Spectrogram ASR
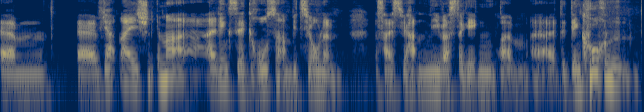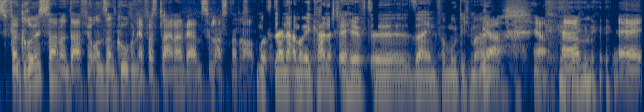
Ähm, äh, wir hatten eigentlich schon immer allerdings sehr große Ambitionen. Das heißt, wir hatten nie was dagegen, ähm, äh, den Kuchen zu vergrößern und dafür unseren Kuchen etwas kleiner werden zu lassen da drauf. Muss deine amerikanische Hälfte sein, vermute ich mal. Ja, ja. ähm, äh,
